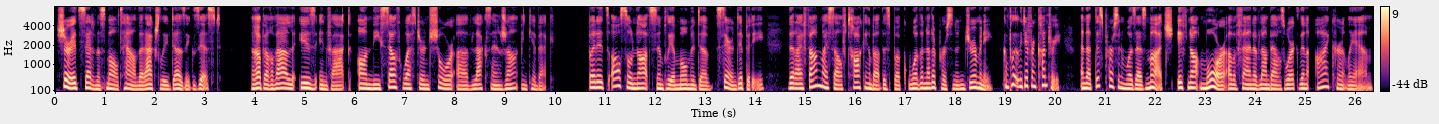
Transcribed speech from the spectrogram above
Sure, it's set in a small town that actually does exist, Roberval is, in fact, on the southwestern shore of Lac Saint Jean in Quebec. But it's also not simply a moment of serendipity that I found myself talking about this book with another person in Germany, completely different country, and that this person was as much, if not more, of a fan of Lambert's work than I currently am.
